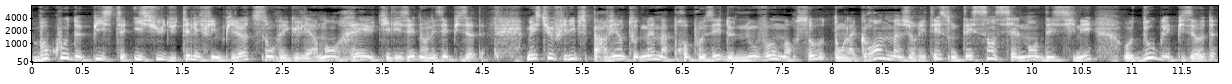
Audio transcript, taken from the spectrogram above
beaucoup de pistes issues du téléfilm pilote sont régulièrement réutilisées dans les épisodes. Mais Phillips parvient tout de même à proposer de nouveaux morceaux dont la grande majorité sont essentiellement destinés au double épisode,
